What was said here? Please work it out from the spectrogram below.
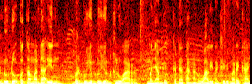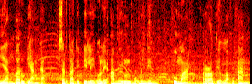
Penduduk kota Madain berduyun-duyun keluar menyambut kedatangan wali negeri mereka yang baru diangkat, serta dipilih oleh Amirul Mukminin Umar radhiyallahu an.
